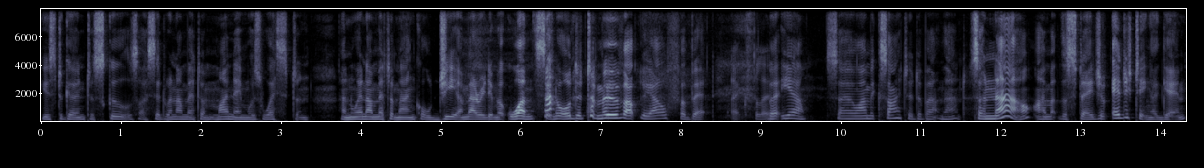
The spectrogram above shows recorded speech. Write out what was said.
used to go into schools, I said, when I met him, my name was Weston. And when I met a man called G, I married him at once in order to move up the alphabet. Excellent. But yeah, so I'm excited about that. So now I'm at the stage of editing again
